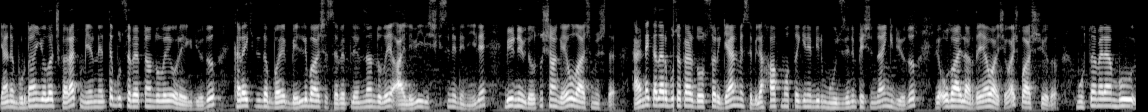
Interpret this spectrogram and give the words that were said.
Yani buradan yola çıkarak Marinette de bu sebepten dolayı oraya gidiyordu. Kara Kedi de belli başlı sebeplerinden dolayı ailevi ilişkisi nedeniyle bir nevi de olsun Şangay'a ulaşmıştı. Her ne kadar bu sefer dostları gelmese bile Half Mod'da yine bir mucizenin peşinden gidiyordu ve olaylar da yavaş yavaş başlıyordu. Muhtemelen bu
